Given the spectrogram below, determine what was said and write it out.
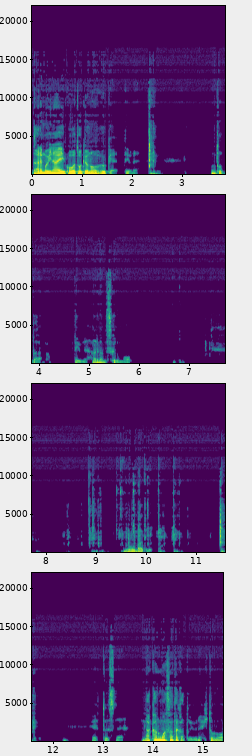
誰もいないこう東京の風景っていうね、撮ったっていうね、あれなんですけども、 Nobody。えっとですね、中野正隆というね、人の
